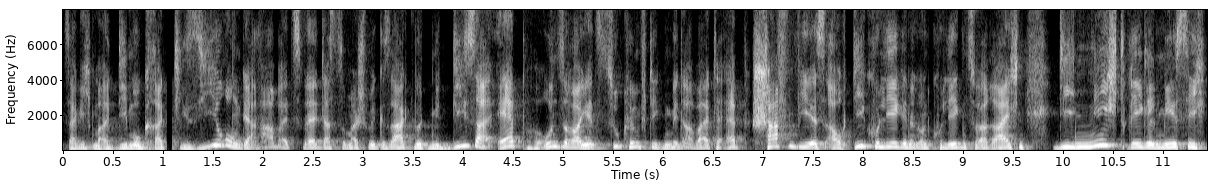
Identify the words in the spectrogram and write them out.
sage ich mal, Demokratisierung der Arbeitswelt, dass zum Beispiel gesagt wird, mit dieser App, unserer jetzt zukünftigen Mitarbeiter-App, schaffen wir es auch, die Kolleginnen und Kollegen zu erreichen, die nicht regelmäßig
